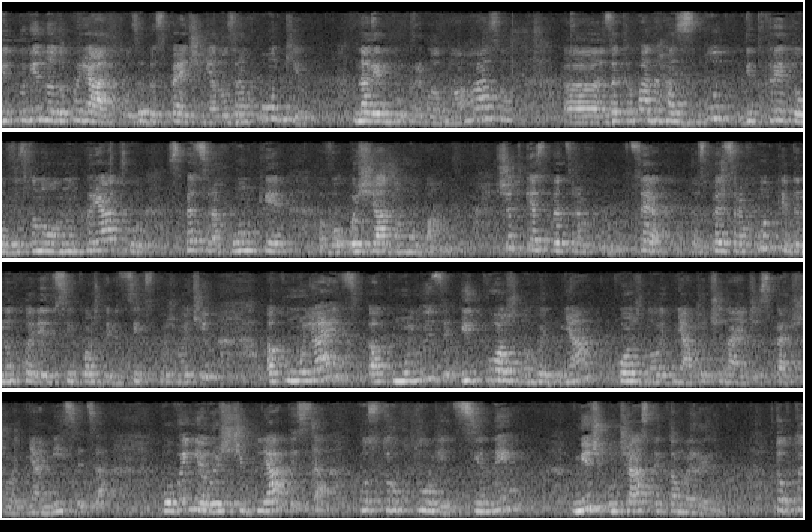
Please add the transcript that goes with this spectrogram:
відповідно до порядку забезпечення розрахунків на ринку природного газу, Закарпатгазбуд відкрито в установленому порядку спецрахунки в Ощадному банку. Що таке спецрахунок? Це спецрахунки, де знаходять всі кошти від всіх споживачів, акумулюються і кожного дня, кожного дня, починаючи з першого дня місяця, повинні розщеплятися по структурі ціни між учасниками ринку. Тобто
